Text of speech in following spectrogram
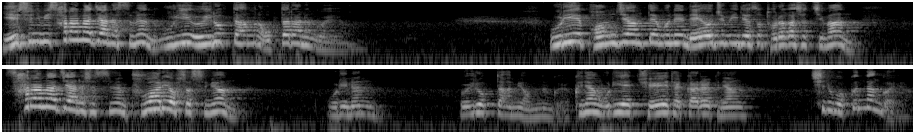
예수님이 살아나지 않았으면 우리의 의롭다 함은 없다라는 거예요. 우리의 범죄함 때문에 내어줌이 되어서 돌아가셨지만 살아나지 않으셨으면 부활이 없었으면 우리는 의롭다함이 없는 거예요. 그냥 우리의 죄의 대가를 그냥 치르고 끝난 거예요.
